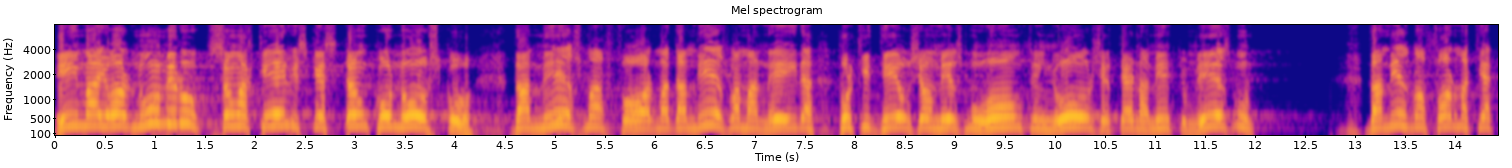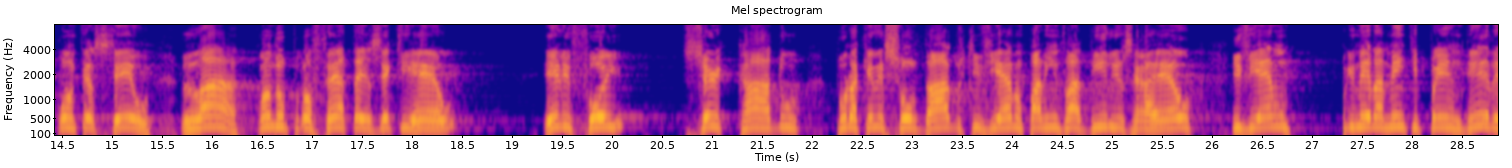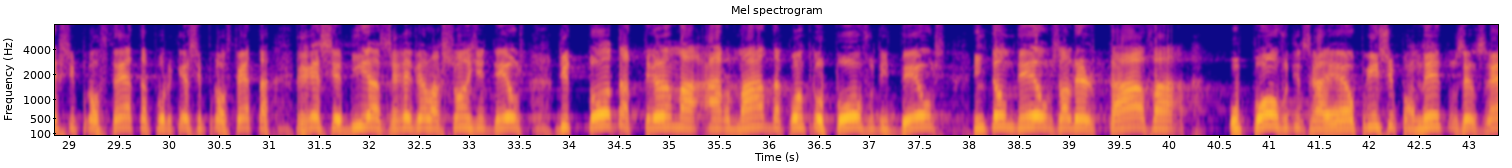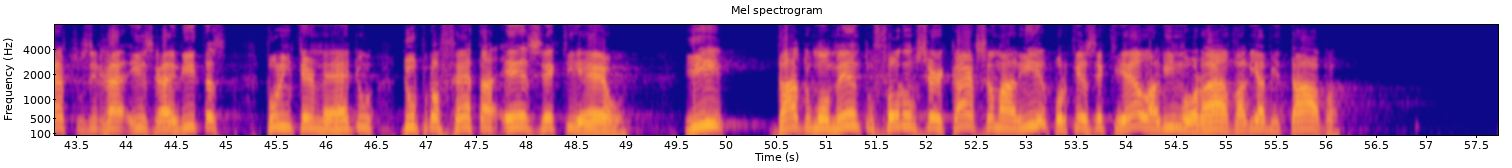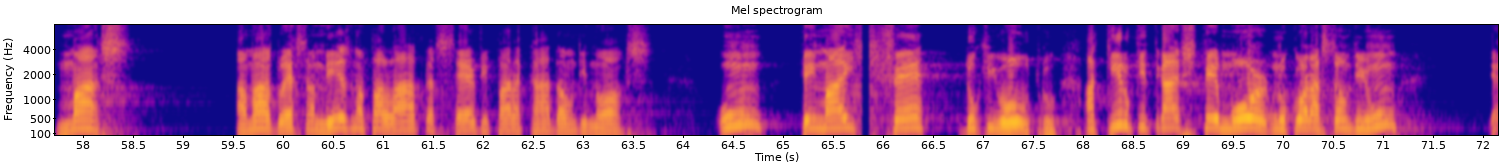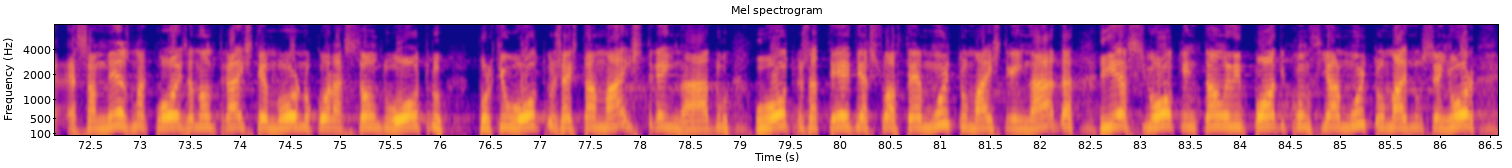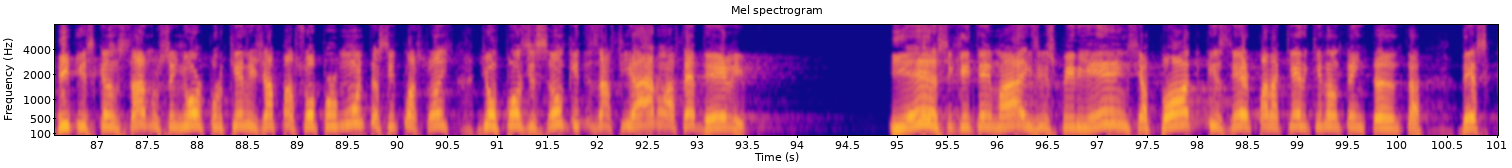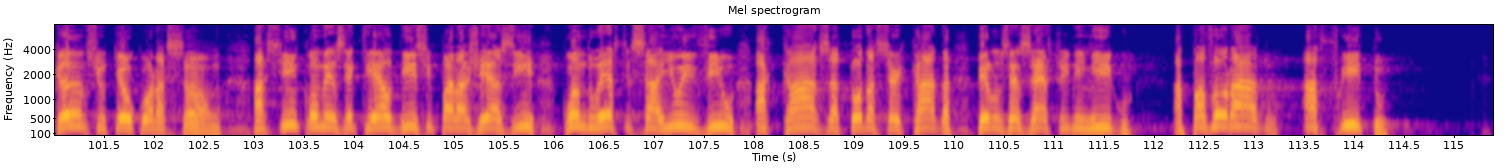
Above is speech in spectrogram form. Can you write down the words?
Em maior número são aqueles que estão conosco, da mesma forma, da mesma maneira, porque Deus é o mesmo ontem, hoje, eternamente o mesmo. Da mesma forma que aconteceu lá quando o profeta Ezequiel, ele foi cercado por aqueles soldados que vieram para invadir Israel e vieram primeiramente prender esse profeta, porque esse profeta recebia as revelações de Deus de toda a trama armada contra o povo de Deus. Então Deus alertava o povo de Israel, principalmente os exércitos israelitas, por intermédio do profeta Ezequiel. E, dado o momento, foram cercar Samaria, porque Ezequiel ali morava, ali habitava. Mas, amado, essa mesma palavra serve para cada um de nós. Um tem mais fé do que outro. Aquilo que traz temor no coração de um, essa mesma coisa não traz temor no coração do outro, porque o outro já está mais treinado, o outro já teve a sua fé muito mais treinada, e esse outro então ele pode confiar muito mais no Senhor e descansar no Senhor, porque ele já passou por muitas situações de oposição que desafiaram a fé dele. E esse que tem mais experiência pode dizer para aquele que não tem tanta: descanse o teu coração. Assim como Ezequiel disse para Geazi, quando este saiu e viu a casa toda cercada pelos exércitos inimigos, apavorado, aflito,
